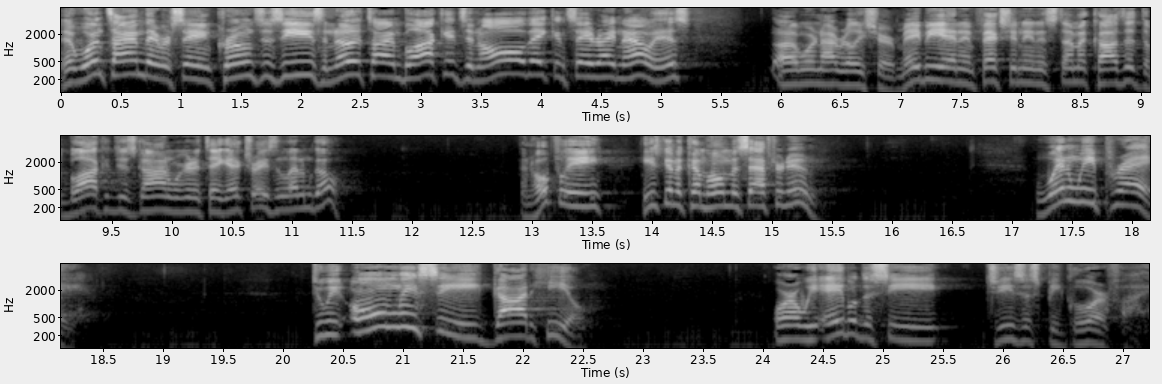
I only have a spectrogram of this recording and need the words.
At one time they were saying Crohn's disease, another time blockage, and all they can say right now is uh, we're not really sure. Maybe an infection in his stomach caused it. The blockage is gone. We're going to take x rays and let him go. And hopefully he's going to come home this afternoon. When we pray, do we only see God heal? Or are we able to see Jesus be glorified,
